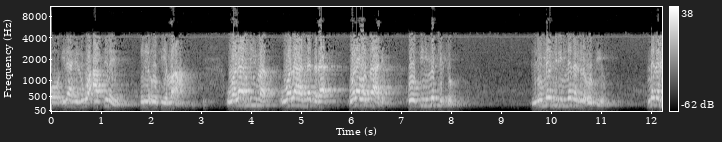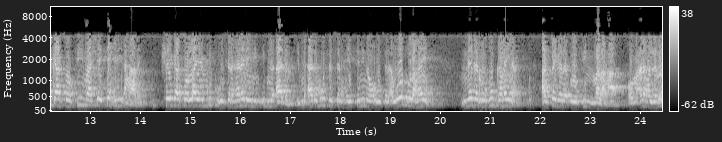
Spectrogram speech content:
oo ilaahay lagu caasinayo in la oofiyo ma aha. Walaa fima walaa nadra walaa wafaa dheh oofini ma jirto. Linadrin nadar la oofiyo. Nadarkaasoo fiimaa shay dhexdii ahaaday. Shaygaasoo laa yamliku uusan hananaynin ibnu aadam. Ibnu aadam uusansan haysanin oo uusan awood u lahayn. Nadar lagu galayna asagana oofin ma laha oo macnaha lama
